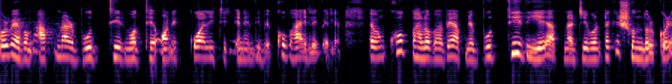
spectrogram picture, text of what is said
করবে এবং আপনার বুদ্ধির মধ্যে অনেক কোয়ালিটি এনে দিবে খুব হাই লেভেলের এবং খুব ভালোভাবে আপনি বুদ্ধি দিয়ে আপনার জীবনটাকে সুন্দর করে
